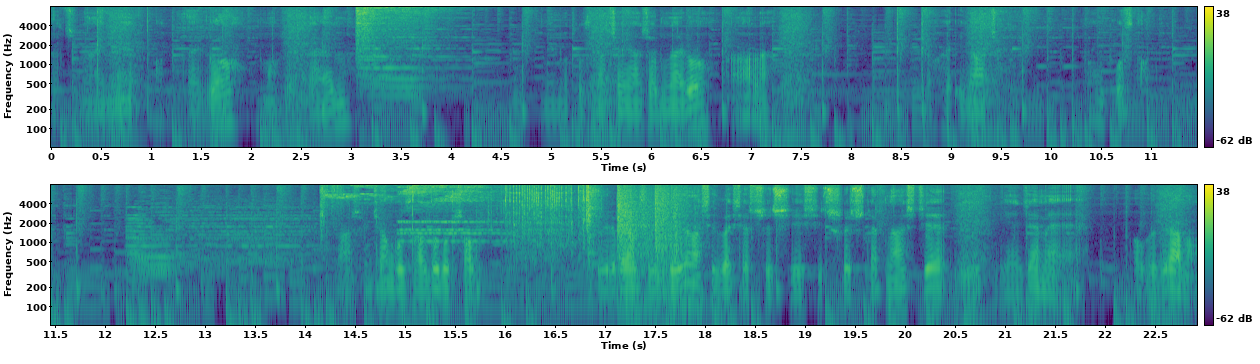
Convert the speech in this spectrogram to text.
Zaczynajmy od tego. Może ten. Nie ma tu znaczenia żadnego, ale trochę inaczej. No i pusto. Dalszym ciągu saldo do przodu. Wygrywający liczby 11, 23, 33, 14 i jedziemy po wygraną.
